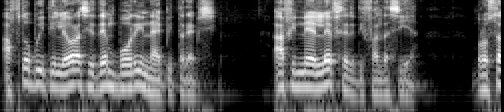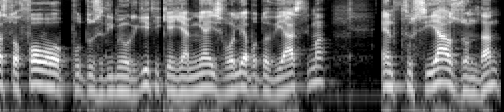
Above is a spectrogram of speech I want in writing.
αυτό που η τηλεόραση δεν μπορεί να επιτρέψει. Άφηνε ελεύθερη τη φαντασία. Μπροστά στο φόβο που τους δημιουργήθηκε για μια εισβολή από το διάστημα, ενθουσιάζονταν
